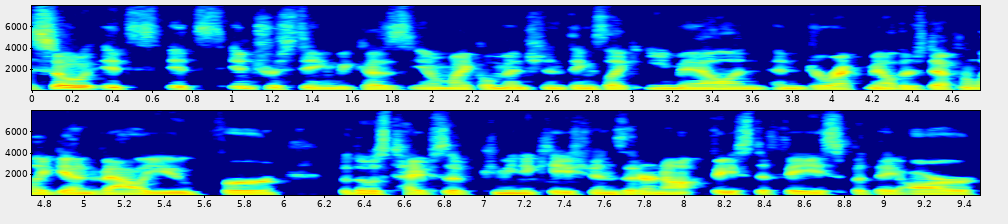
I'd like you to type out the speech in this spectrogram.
so it's it's interesting because you know Michael mentioned things like email and, and direct mail. There's definitely again value for for those types of communications that are not face to face, but they are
